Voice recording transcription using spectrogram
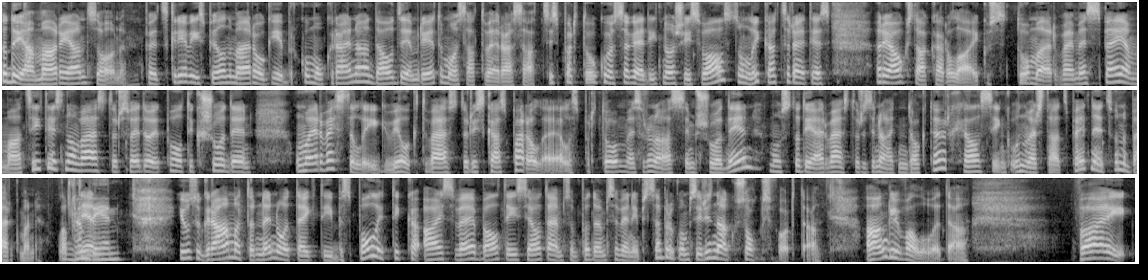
Studijā Mārija Ansone. Pēc Krievijas pilna mēroga iebrukuma Ukrainā daudziem rietumos atvērās acis par to, ko sagaidīt no šīs valsts un lika atcerēties arī augstā kara laikus. Tomēr vai mēs spējam mācīties no vēstures, veidojot politiku šodien, un vai ir veselīgi vilkt vēsturiskās paralēles? Par to mēs runāsim šodien. Mūsu studijā ir vēstures zinātņu doktora Helsinku Universitātes pētniece Una Bergmane. Labdien! Labdien. Jūsu grāmata Nenoteiktības politika, ASV, Baltijas jautājums un Padomju Savienības sabrukums ir iznākusi Oksfordā, angļu valodā. Vai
